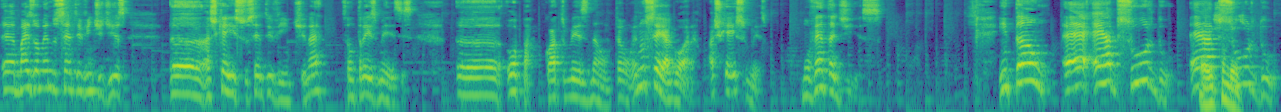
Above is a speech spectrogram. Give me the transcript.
é mais ou menos 120 dias. Uh, acho que é isso, 120, né? São três meses. Uh, opa, quatro meses não. Então, eu não sei agora. Acho que é isso mesmo. 90 dias. Então, é, é absurdo, é, é absurdo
